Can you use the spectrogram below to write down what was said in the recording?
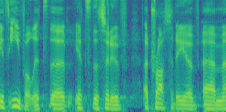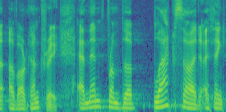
it's evil. It's the, it's the sort of atrocity of, um, of our country. And then from the black side, I think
